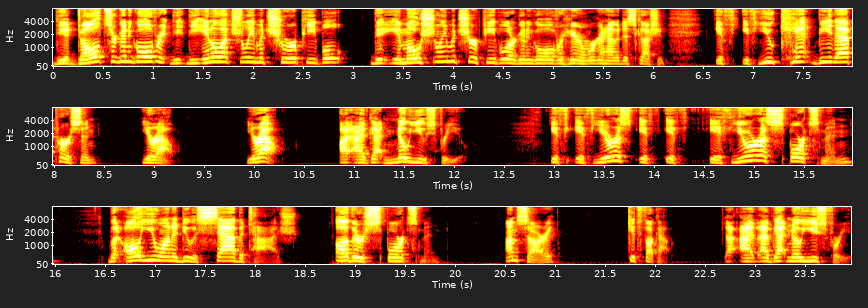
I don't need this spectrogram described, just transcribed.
the adults are going to go over it. The, the intellectually mature people the emotionally mature people are going to go over here and we're going to have a discussion. if if you can't be that person, you're out. You're out. I, I've got no use for you. If if you're a, if if if you're a sportsman, but all you want to do is sabotage other sportsmen, I'm sorry, get the fuck out. I, I've got no use for you.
